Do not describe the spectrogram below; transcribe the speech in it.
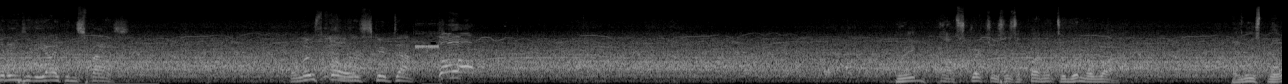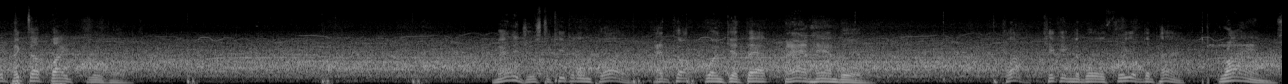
it into the open space. The loose ball is scooped up. Grigg outstretches his opponent to win the run. The loose ball picked up by Riewoldt. Manages to keep it in play. Adcock won't get that. Bad handball. Clark kicking the ball free of the pack. Grimes.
